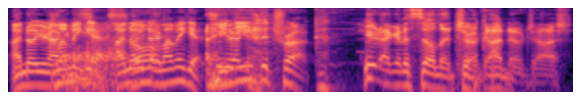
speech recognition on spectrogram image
I know you're not. Let me gonna- guess. I know. Hold not- let me guess. you're You not- need the truck. You're not going to sell that truck. I know, Josh.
